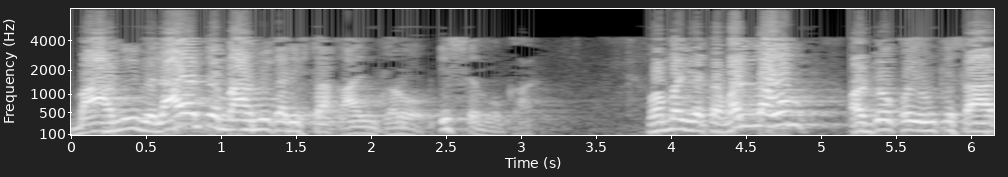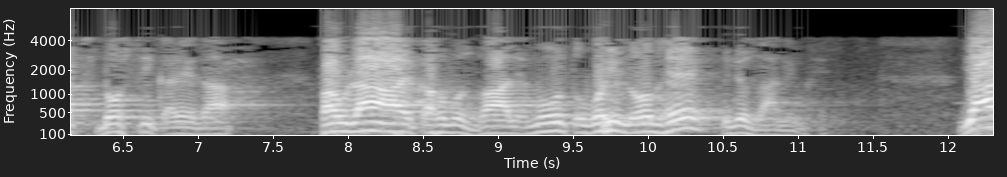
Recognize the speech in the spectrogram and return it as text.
باہمی ولایت باہمی کا رشتہ قائم کرو۔ اس سے موقع ہے وہ میں اور جو کوئی ان کے ساتھ دوستی کرے گا فولا کہم ظالمون تو وہی لوگ ہیں جو ظالم ہیں۔ یا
